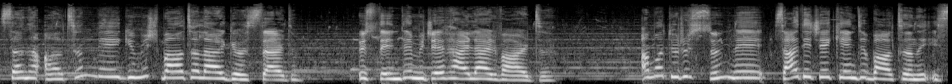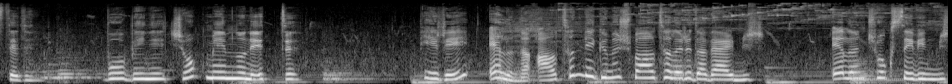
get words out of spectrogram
Sana altın ve gümüş baltalar gösterdim. Üstlerinde mücevherler vardı. Ama dürüstsün ve sadece kendi baltanı istedin. Bu beni çok memnun etti. Peri, Alan'a altın ve gümüş baltaları da vermiş. Alan çok sevinmiş.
